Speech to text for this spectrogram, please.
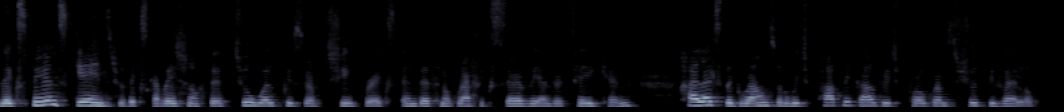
The experience gained through the excavation of the two well-preserved shipwrecks and the ethnographic survey undertaken highlights the grounds on which public outreach programs should develop.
